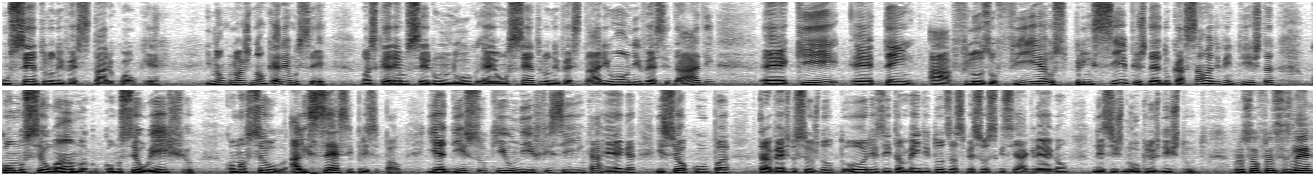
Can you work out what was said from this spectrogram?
um centro universitário qualquer. E não, nós não queremos ser. Nós queremos ser um, é, um centro universitário e uma universidade é, que é, tem a filosofia, os princípios da educação adventista como seu âmago, como seu eixo, como seu alicerce principal. E é disso que o NIF se encarrega e se ocupa através dos seus doutores e também de todas as pessoas que se agregam nesses núcleos de estudo. Professor Francis Lê,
